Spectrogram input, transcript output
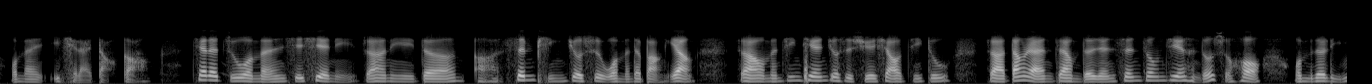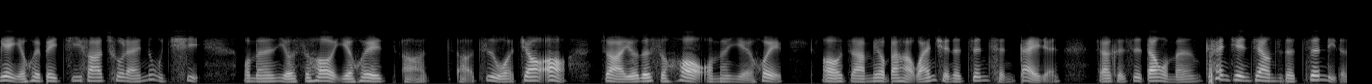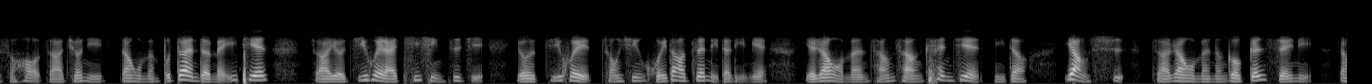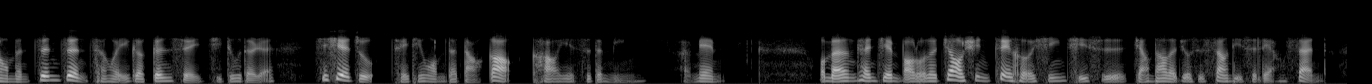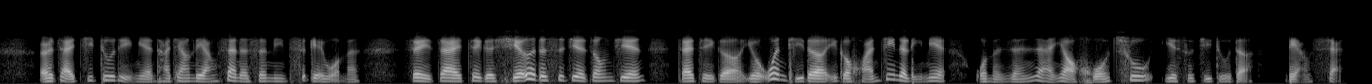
我们一起来祷告，亲爱的主，我们谢谢你，主要你的啊生平就是我们的榜样，是吧？我们今天就是学校基督，是吧？当然，在我们的人生中间，很多时候我们的里面也会被激发出来怒气，我们有时候也会啊啊自我骄傲，是吧？有的时候我们也会哦，这样没有办法完全的真诚待人，是吧？可是当我们看见这样子的真理的时候，是吧？求你让我们不断的每一天。是吧？有机会来提醒自己，有机会重新回到真理的里面，也让我们常常看见你的样式，主要让我们能够跟随你，让我们真正成为一个跟随基督的人。谢谢主垂听我们的祷告，靠耶稣的名，阿门。我们看见保罗的教训最核心，其实讲到的就是上帝是良善的，而在基督里面，他将良善的生命赐给我们。所以，在这个邪恶的世界中间，在这个有问题的一个环境的里面，我们仍然要活出耶稣基督的良善。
